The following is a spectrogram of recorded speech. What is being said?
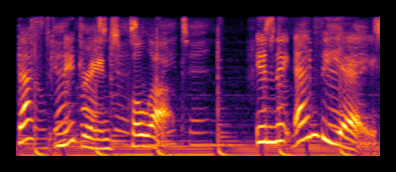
Best mid-range pull-up in the NBA.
